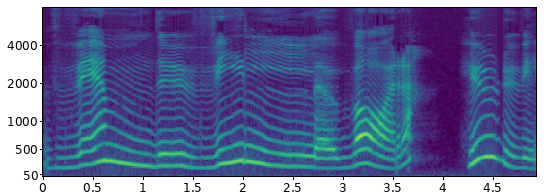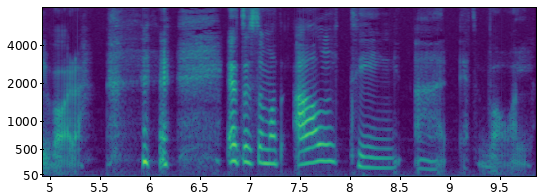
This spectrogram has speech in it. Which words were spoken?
vem du vill vara, hur du vill vara. Eftersom att allting är ett val.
